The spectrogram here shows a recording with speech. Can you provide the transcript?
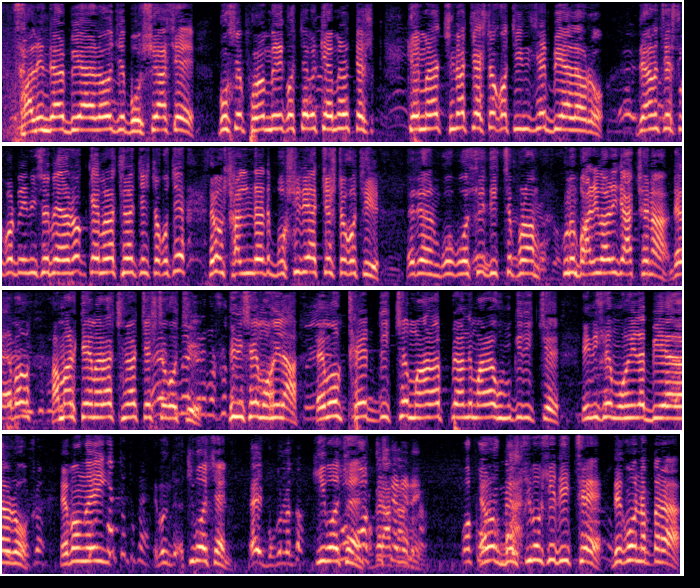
শালিন্দার বিএলও যে বসে আছে, বসে ফর্ম করতে হবে ক্যামেরা ক্যামেরা ছিনার চেষ্টা করছে ইনিশে বিয়ালোরও দেখানোর চেষ্টা করবে ইনিশে বিয়ালোরও ক্যামেরা ছিনার চেষ্টা করছে, এবং শালিন্দার বসিয়ে দেওয়ার চেষ্টা করছি। এই দেখেন ব- বসিয়ে দিচ্ছে ফর্ম। কোনো বাড়ি বাড়ি যাচ্ছে না। এবং আমার ক্যামেরা ছিনার চেষ্টা করছে। ইনি সেই মহিলা। এবং ঠেট দিচ্ছে মারা প্রাণে মারা হুমকি দিচ্ছে। ইনি সেই মহিলা বিয়ালোরও এবং এই কি বলছেন? কি বলছেন? এবং বসি বসিয়ে দিচ্ছে। দেখুন আপনারা।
